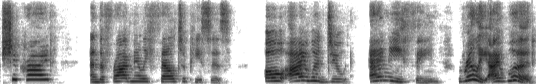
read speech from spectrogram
she cried, and the frog nearly fell to pieces. Oh, I would do anything. Really, I would.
